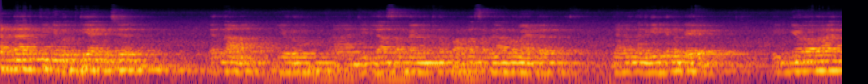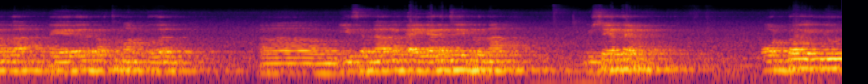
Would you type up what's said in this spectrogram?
രണ്ടായിരത്തി ഇരുപത്തി അഞ്ച് എന്നാണ് ഈ ഒരു ജില്ലാ സമ്മേളനത്തിനും പഠന സെമിനാറിനുമായിട്ട് ഞങ്ങൾ നൽകിയിരിക്കുന്ന പേര്. ഇമ്മ്യൂണോറ എന്നുള്ള പേര് അർത്ഥമാക്കുന്നത് ഈ സെമിനാറിൽ കൈകാര്യം ചെയ്യപ്പെടുന്ന വിഷയത്തെ ഓട്ടോ ഇമ്മ്യൂൺ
